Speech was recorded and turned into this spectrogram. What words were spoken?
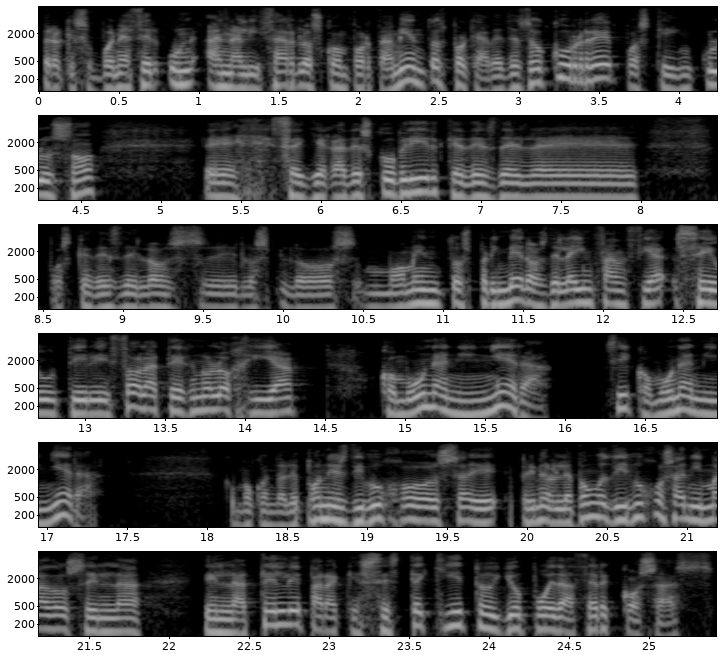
pero que supone hacer un analizar los comportamientos, porque a veces ocurre, pues que incluso eh, se llega a descubrir que desde, eh, pues que desde los, eh, los, los, momentos primeros de la infancia se utilizó la tecnología como una niñera, sí, como una niñera. Como cuando le pones dibujos, primero le pongo dibujos animados en la, en la tele para que se esté quieto y yo pueda hacer cosas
